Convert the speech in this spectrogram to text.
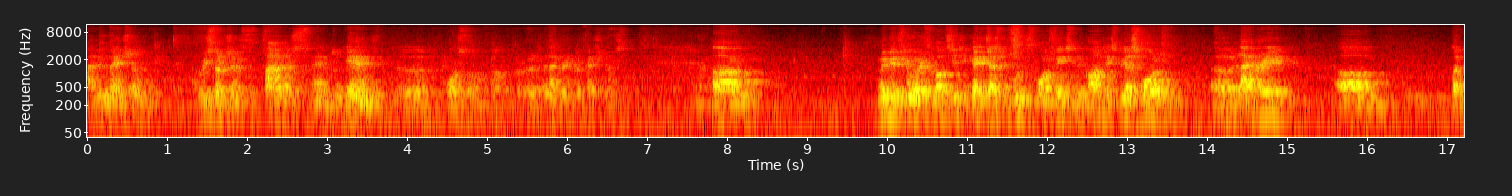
I will mention, researchers, founders, and in the end, uh, also uh, library professionals. Um, Maybe a few words about CTK, just to put all things in the context. We are a small uh, library, um, but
